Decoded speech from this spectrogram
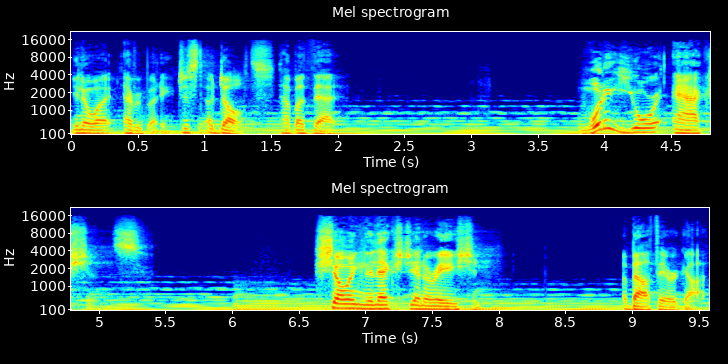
you know what? Everybody, just adults. How about that? What are your actions showing the next generation about their God?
